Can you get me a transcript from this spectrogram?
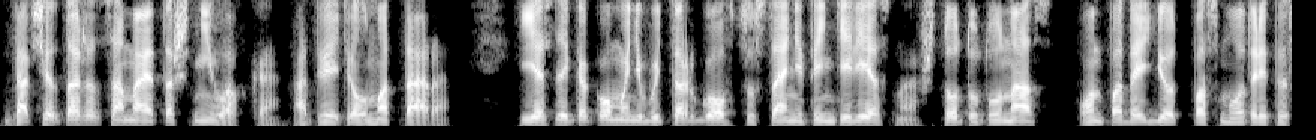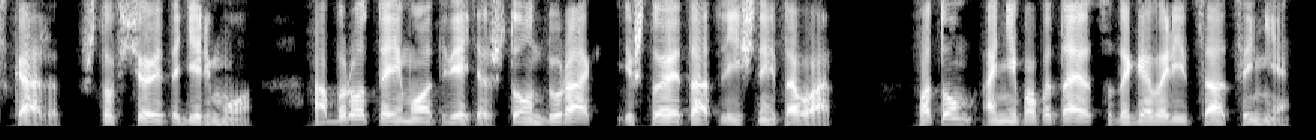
«Да все та же самая тошниловка», – ответил Матара. «Если какому-нибудь торговцу станет интересно, что тут у нас, он подойдет, посмотрит и скажет, что все это дерьмо. А Бродто ему ответит, что он дурак и что это отличный товар. Потом они попытаются договориться о цене,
